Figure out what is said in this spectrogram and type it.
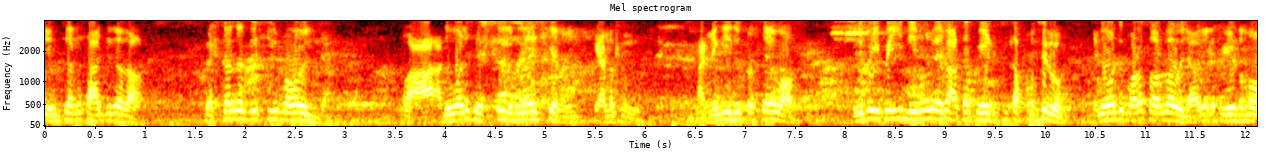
ജനിച്ചു വരുന്ന സാഹചര്യം അതാണ്. വെസ്റ്റേൺ കൺട്രീസിൽ പ്രോബ്ലമില്ല അതുപോലെ സെക്സ് ലിബറലൈസ് ചെയ്യണം കേരളത്തിൽ കേരളത്തിൽ അല്ലെങ്കിൽ ഇത് പ്രശ്നമാവും ഇതിപ്പോൾ ഇപ്പോൾ ഈ നിയമങ്ങൾ വരുമ്പോൾ ആൾക്കാർ പേടിച്ച് സപ്രസ് ചെയ്ത് പോകും. എന്തുകൊണ്ട് വളരെ സോൾവ് ആവില്ല? അതുപോലെ പീഡനമോ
